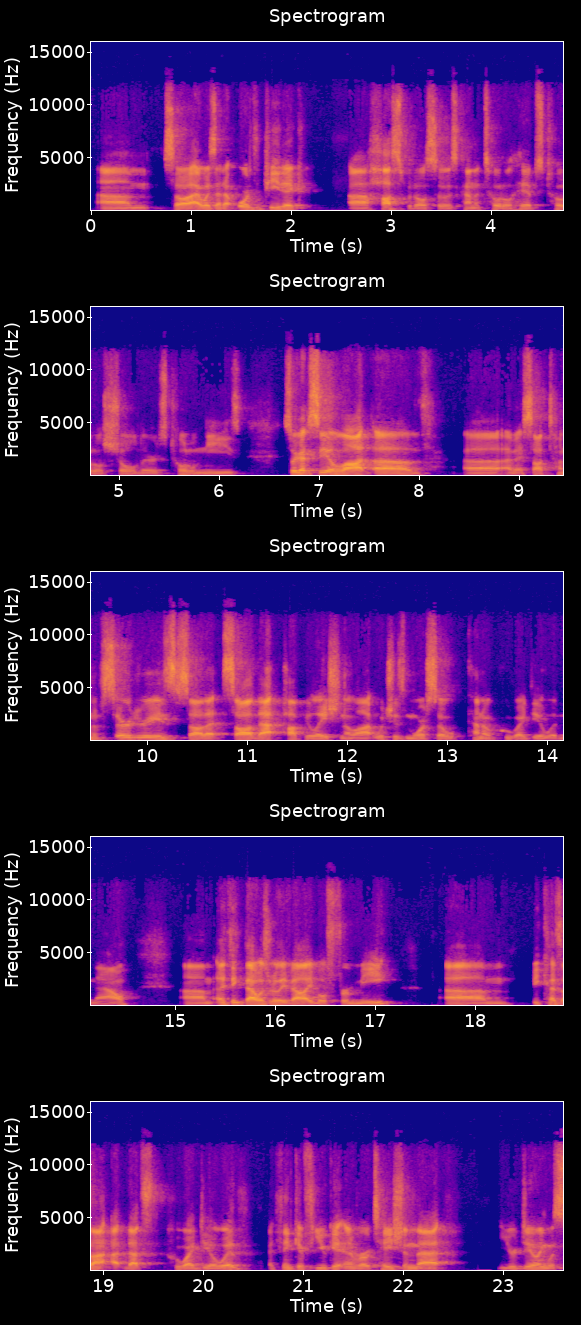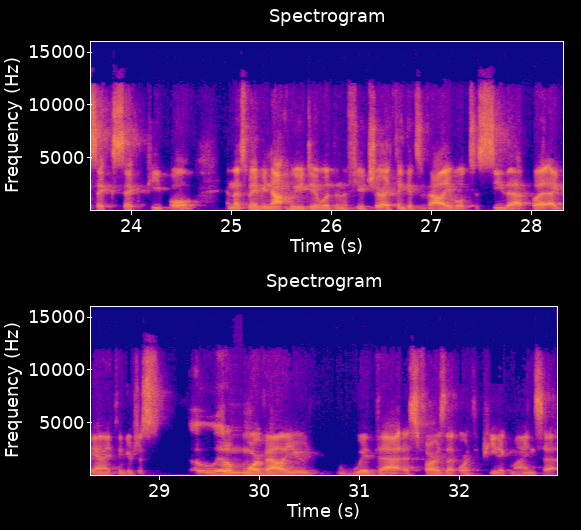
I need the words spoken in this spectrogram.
Um, so i was at an orthopedic uh, hospital so it was kind of total hips total shoulders total knees. So i got to see a lot of uh, I, mean, I saw a ton of surgeries, saw that saw that population a lot, which is more so kind of who I deal with now. Um, I think that was really valuable for me um, because I, I, that's who I deal with. I think if you get in a rotation that you're dealing with sick, sick people, and that's maybe not who you deal with in the future, I think it's valuable to see that. But again, I think it's just a little more value with that as far as that orthopedic mindset.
